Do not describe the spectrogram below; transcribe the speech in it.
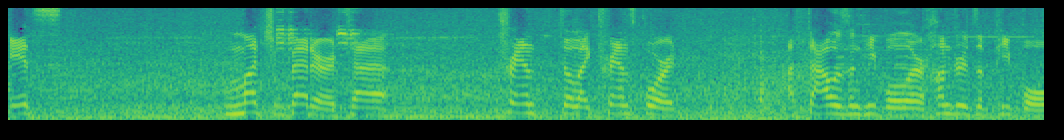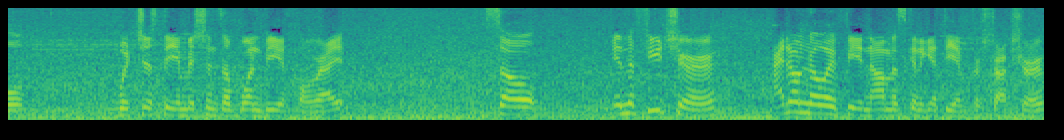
It's much better to trans to like transport a thousand people or hundreds of people with just the emissions of one vehicle, right? So in the future, I don't know if Vietnam is going to get the infrastructure.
